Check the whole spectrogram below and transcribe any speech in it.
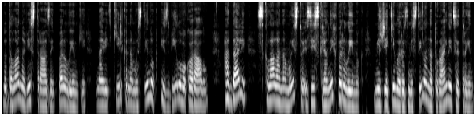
додала нові стрази, перлинки, навіть кілька намистинок із білого коралу. А далі склала намисто зі скляних перлинок, між якими розмістила натуральний цитрин.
